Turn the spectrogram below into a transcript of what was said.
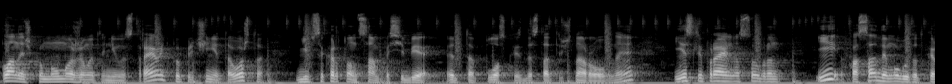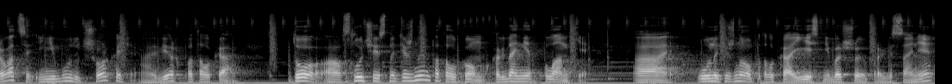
Планочку мы можем это не выстраивать по причине того, что гипсокартон сам по себе эта плоскость достаточно ровная, если правильно собран, и фасады могут открываться и не будут шоркать а, вверх потолка. То а, в случае с натяжным потолком, когда нет планки, а, у натяжного потолка есть небольшое провисание,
